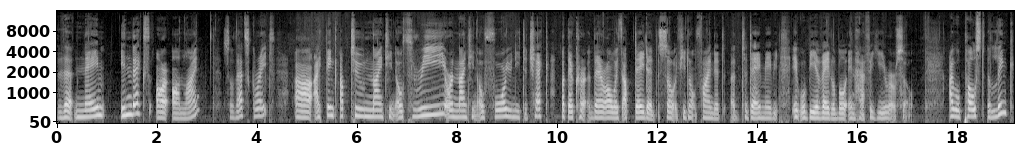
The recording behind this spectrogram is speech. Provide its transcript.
The name index are online, so that's great. Uh, I think up to 1903 or 1904 you need to check, but they're they're always updated. So if you don't find it uh, today, maybe it will be available in half a year or so. I will post a link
